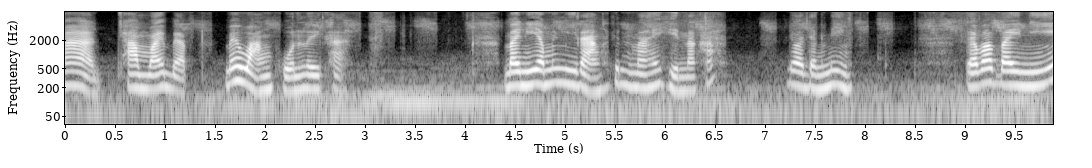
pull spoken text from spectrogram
มาชำไว้แบบไม่หวังผลเลยค่ะ ใบนี้ยังไม่มีด่างขึ้นมาให้เห็นนะคะ ยอดยังนิ่ง แต่ว่าใบนี้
